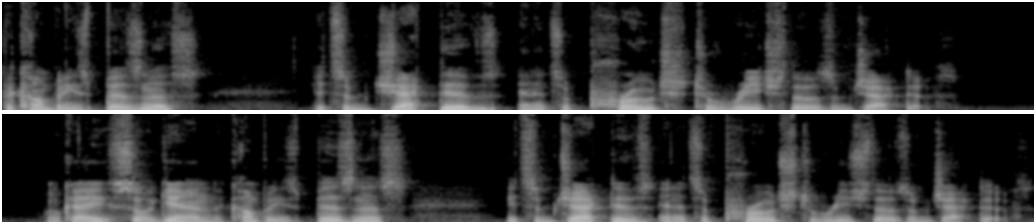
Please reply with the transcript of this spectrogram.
the company's business, its objectives, and its approach to reach those objectives. Okay, so again, the company's business, its objectives, and its approach to reach those objectives.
